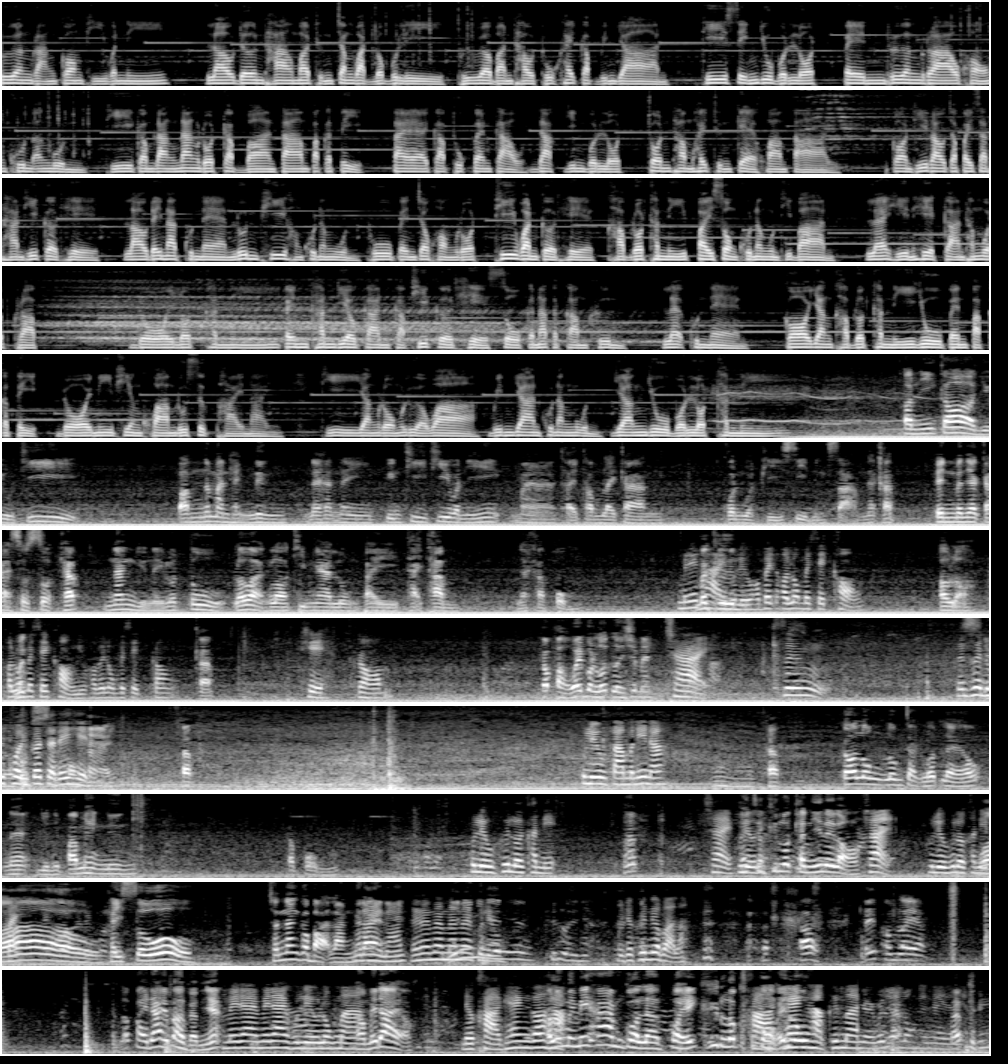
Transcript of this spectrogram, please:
บื้องหลังกองผีวันนี้ เราเดินทางมาถึงจังหวัดลบบุรี เพื่อบรรเทาทุกข์ให้กับวิญญาณ ที่สิงอยู่บนรถเป็นเรื่องราวของคุณอังุนที่กำลังนั่งรถกลับบ้านตามปกติ แต่กับถูกแฟนเก่า ดักยิงบนรถจนทำให้ถึงแก่ความตาย ก่อนที่เราจะไปสถานที่เกิดเหตุ เราได้นัดคุณแนนรุ่นพี่ของคุณองุ่นผู้เป็นเจ้าของรถที่วันเกิดเหตุ ขับรถคันนี้ไปส่งคุณองุ่นที่บ้าน และเห็นเหตุการณ์ทั้งหมดครับ โดยรถคันนี้เป็นคันเดียวกันกับที่เกิดเหตุโศกนาฏกรรมขึ้น และคุณแนนก็ยังขับรถคันนี้อยู่เป็นปกติ โดยมีเพียงความรู้สึกภายใน ที่ยังหลงเหลือว่าวิญญาณคุณองุ่นยังอยู่บนรถคันนี้ ตอนนี้ก็อยู่ที่ปั๊มน้ำมันแห่งหนึ่งนะฮะในพื้นที่ที่วันนี้มาถ่ายทำรายการ คนอวดผี 413 นะครับ เป็นบรรยากาศสดๆ ครับ นั่งอยู่ในรถตู้ ระหว่างรอทีมงานลงไปถ่ายทำนะครับผม ไม่ได้เมื่อถ่ายคืน เร็วเขาไปเขาลงไปเซ็ตของเอาเหรอเขาลงไปเซ็ตของอยู่เขาไปลงไปเซ็ตกล้อง ครับ โอเค พร้อม กระเป๋าไว้บนรถเลยใช่ไหมใช่ ซึ่ง เพื่อนๆทุกคนก็จะได้เห็น ของายครับ คุณริวตามมานี่นะอืมครับ ก็ลงลงจากรถแล้วนะฮะอยู่ในปั๊มแห่งหนึ่งครับผมคุณริวขึ้นรถคันนี้ ฮะใช่คุณไม่ริวจะขึ้นรถคันนี้เลยเหรอ ใช่คุณริวขึ้นรถคันนี้ไปว้าวไฮโซ ฉันนั่งกระบะหลังก็ได้นะไม่ไม่ไม่ไม่ไม่นี่คุณริวนี่นี่ขึ้นเลยเนี่ย คุณจะขึ้นกระบะเหรอเอ้าเฮ้ยทำอะไรอะ แล้วไปได้ป่ะแบบเนี้ยไม่ได้ไม่ได้คุณริวลงมา เอาไม่ได้เหรอ เดี๋ยวขาแข้งก็เอาแล้หัวกทำไมไม่ห้ามก่อนล่ะ ปล่อยให้ขึ้นแล้วก็ขาบอกให้แข้ลงงหักขึ้นมาไงวะเนี่ยแล้วลงยังไงแป๊ล่ะบนึง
